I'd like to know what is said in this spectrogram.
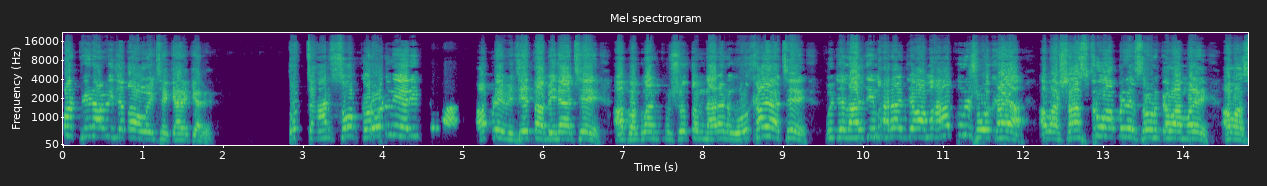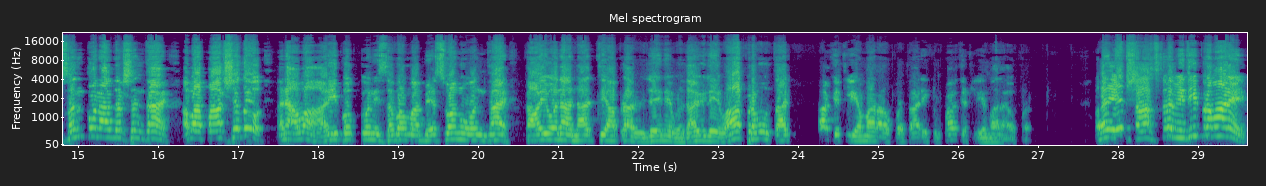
પણ ફીણ આવી જતા હોય છે ક્યારેક ક્યારેક. તો ચારસો કરોડની હરીફોમાં આપણે વિજેતા બન્યા છે. આ ભગવાન પુરુષોત્તમ નારાયણ ઓળખાયા છે. પૂજ્ય લાલજી મહારાજ જેવા મહાપુરુષ ઓળખાયા. આવા શાસ્ત્રો આપણને શ્રવણ કરવા મળે. આવા સંતોના દર્શન થાય. આવા પાર્ષદો અને આવા હરિભક્તોની સભામાં બેસવાનું મન થાય. તાળીઓના નાદથી આપણા વિજયને વધાવી લે. વાહ, પ્રભુ, તારી કૃપા કેટલી અમારા ઉપર. તારી કૃપા કેટલી અમારા ઉપર. અને એ શાસ્ત્ર વિધિ પ્રમાણે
